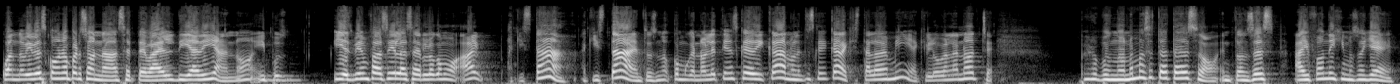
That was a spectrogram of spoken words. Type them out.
cuando vives con una persona se te va el día a día, ¿no? Y pues y es bien fácil hacerlo como, ay, aquí está, aquí está. Entonces, no, como que no le tienes que dedicar, no le tienes que dedicar, aquí está lo de mí, aquí lo veo en la noche. Pero pues no, nomás se trata de eso. Entonces, donde dijimos, oye,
